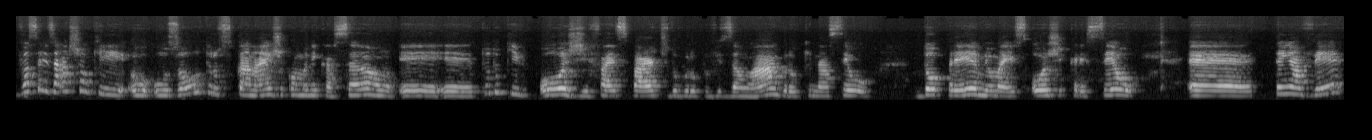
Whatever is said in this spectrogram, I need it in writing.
Vocês acham que os outros canais de comunicação, e, tudo que hoje faz parte do Grupo Visão Agro, que nasceu do prêmio, mas hoje cresceu, é, tem a ver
